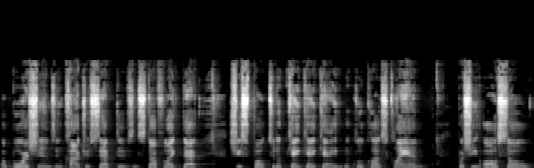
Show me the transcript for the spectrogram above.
abortions, and contraceptives and stuff like that. She spoke to the KKK, the Ku Klux Klan, but she also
